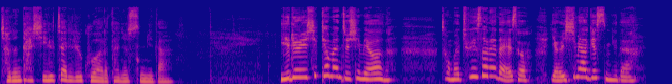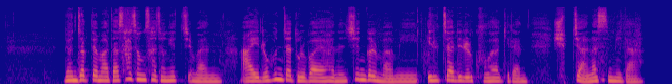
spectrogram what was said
저는 다시 일자리를 구하러 다녔습니다. 일을 시켜만 주시면 정말 최선을 다해서 열심히 하겠습니다. 면접 때마다 사정사정했지만 아이를 혼자 돌봐야 하는 싱글맘이 일자리를 구하기란 쉽지 않았습니다.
